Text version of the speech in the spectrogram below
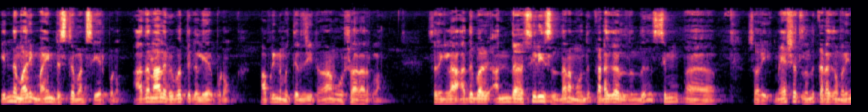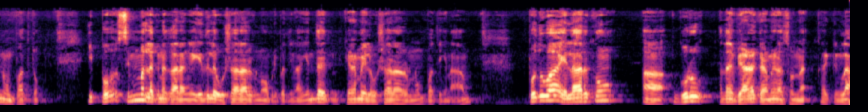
இந்த மாதிரி மைண்ட் டிஸ்டர்பன்ஸ் ஏற்படும். அதனால் விபத்துகள் ஏற்படும் அப்படின்னு நம்ம தெரிஞ்சுக்கிட்டோம்னா நம்ம உஷாராக இருக்கலாம். சரிங்களா? அது ப- அந்த சீரீஸில் தான் நம்ம வந்து கடகத்துலேருந்து சிம் சாரி மேஷத்துலேருந்து கடகம் வரையும் நம்ம பார்த்துட்டோம். இப்போது சிம்ம லக்னக்காரங்க எதில் உஷாராக இருக்கணும் அப்படி பார்த்தீங்கன்னா எந்த கிழமையில் உஷாராக இருக்கணும்னு பார்த்தீங்கன்னா பொதுவாக எல்லாருக்கும் குரு அதாவது வியாழக்கிழமை நான் சொன்னேன் கரெக்டுங்களா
